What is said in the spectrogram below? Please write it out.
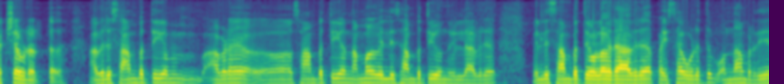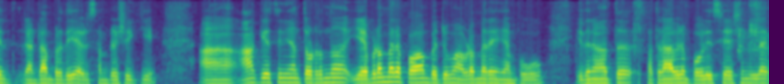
രക്ഷപ്പെടട്ടത് അവർ സാമ്പത്തികം അവിടെ സാമ്പത്തികം നമ്മൾ വലിയ സാമ്പത്തികമൊന്നുമില്ല. അവർ വലിയ സാമ്പത്തികമുള്ളവർ അവർ പൈസ കൊടുത്ത് ഒന്നാം പ്രതിയെ രണ്ടാം പ്രതിയെ അവർ സംരക്ഷിക്കുകയും. ആ കേസിൽ ഞാൻ തുടർന്ന് എവിടം വരെ പോകാൻ പറ്റുമോ അവിടം വരെ ഞാൻ പോകും. ഇതിനകത്ത് പത്തനാപുരം പോലീസ് സ്റ്റേഷനിലെ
